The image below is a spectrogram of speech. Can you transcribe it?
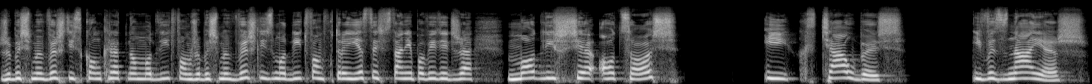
żebyśmy wyszli z konkretną modlitwą, żebyśmy wyszli z modlitwą, w której jesteś w stanie powiedzieć, że modlisz się o coś i chciałbyś i wyznajesz,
